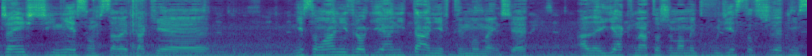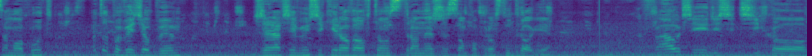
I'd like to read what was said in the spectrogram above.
Części nie są wcale takie, nie są ani drogie, ani tanie w tym momencie, ale jak na to, że mamy 23-letni samochód, no to powiedziałbym, że raczej bym się kierował w tą stronę, że są po prostu drogie. W aucie jedzie się cicho,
